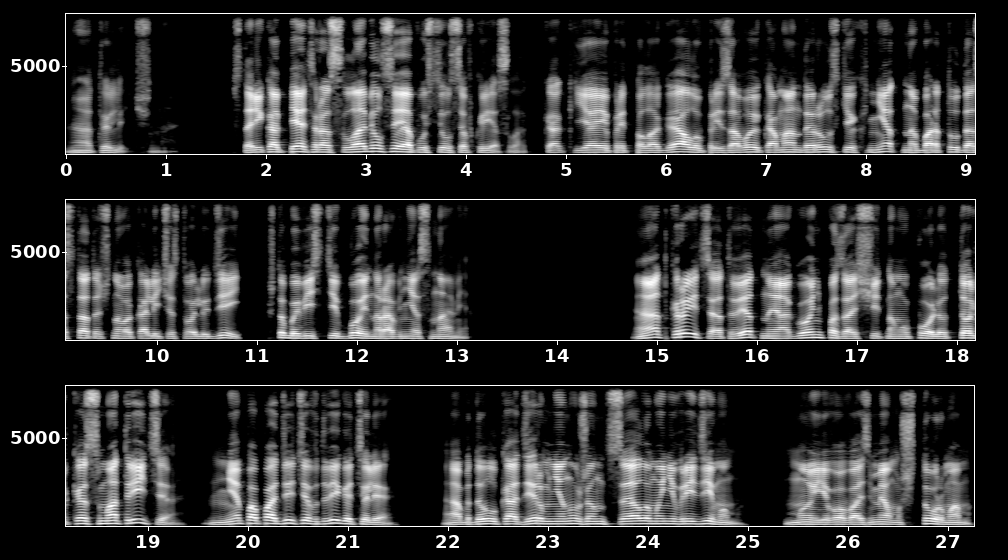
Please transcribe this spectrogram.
«Отлично». Старик опять расслабился и опустился в кресло. Как я и предполагал, у призовой команды русских нет на борту достаточного количества людей, чтобы вести бой наравне с нами. Открыть ответный огонь по защитному полю. Только смотрите, не попадите в двигатели. Абдул-Кадир мне нужен целым и невредимым. Мы его возьмем штурмом,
